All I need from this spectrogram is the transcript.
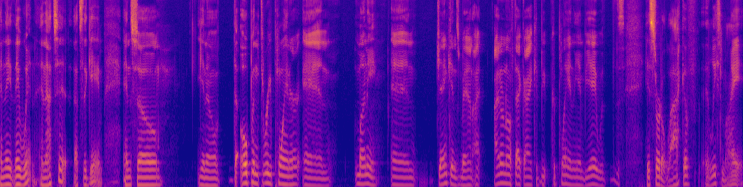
and they they win and that's it. That's the game. And so you know, the open three pointer and money and Jenkins, man, I, I don't know if that guy could be could play in the NBA with this, his sort of lack of at least my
